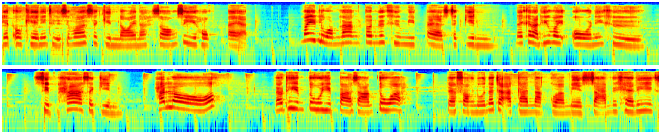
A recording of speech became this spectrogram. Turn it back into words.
HOK นี่ถือว่าสกินน้อยนะ 2 4 6 8 ไม่รวมร่างต้นก็คือมี 8 สกิน ในขณะที่ไวโอนี่คือ 15 สกิน ฮัลโหล แล้วทีมตูหยิบป่า 3 ตัว แต่ฝั่งนู้นน่าจะอาการหนักกว่าเมด3กับแครี่อีก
